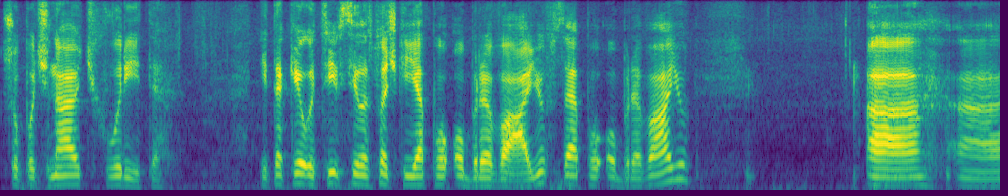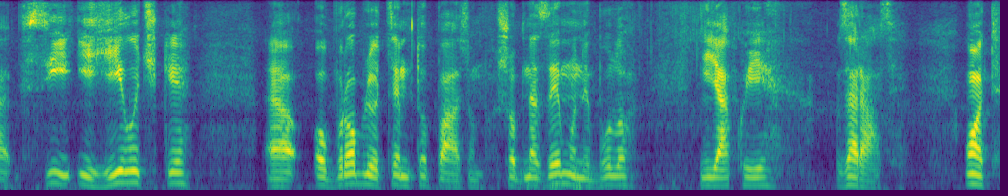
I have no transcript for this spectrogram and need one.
що починають хворіти. І таки оці всі листочки я пообриваю, все пообриваю. А, а всі і гілочки е, оброблю цим топазом, щоб на зиму не було ніякої зарази. От,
